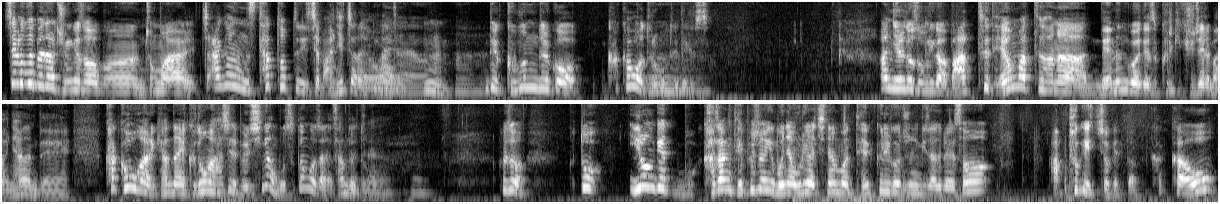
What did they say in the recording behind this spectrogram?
샐러드 배달 중개 사업은 정말 작은 스타트업들이 진짜 많이 했잖아요. 맞아요. 음. 음. 근데 그분들 거 카카오가 들어오면 어떻게 음. 되겠어? 아니 예를 들어서 우리가 마트 대형 마트 하나 내는 거에 대해서 그렇게 규제를 많이 하는데 카카오가 이렇게 한다니 그동안 사실 별 신경 못 썼던 거잖아요 사람들도. 음. 그래서 또 이런 게 뭐- 가장 대표적인 게 뭐냐 우리가 지난번 댓글 읽어주는 기자들에서 아프게 지적했던 카카오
